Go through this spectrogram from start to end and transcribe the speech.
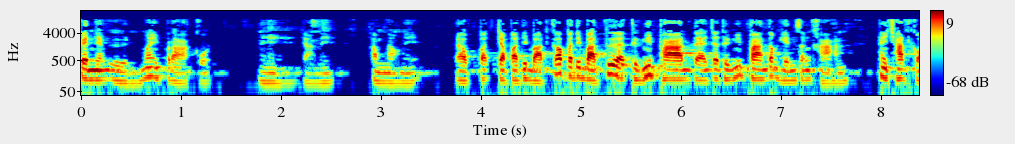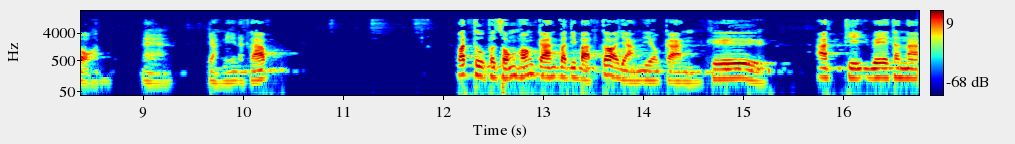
เป็นอย่างอื่นไม่ปรากฏนี่อย่างนี้ทำนองนี้เราจะปฏิบัติก็ปฏิบัติเพื่อถึงนิพพาน แต่จะถึงนิพพานต้องเห็นสังขารให้ชัดก่อน นะอย่างนี้นะครับ วัตถุประสงค์ของการปฏิบัติก็อย่างเดียวกัน คือ อัติเวทนา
